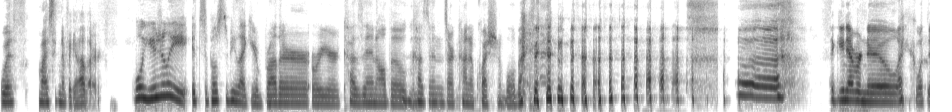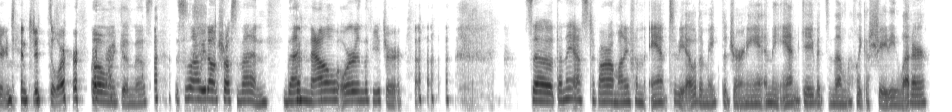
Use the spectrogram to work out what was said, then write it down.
with my significant other Well, usually it's supposed to be like your brother or your cousin, although Mhm. cousins are kind of questionable back then. Uh, like you never knew like what their intentions were. oh my goodness this is why we don't trust men then now or in the future So then they asked to borrow money from the aunt to be able to make the journey, and the aunt gave it to them with like a shady letter.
